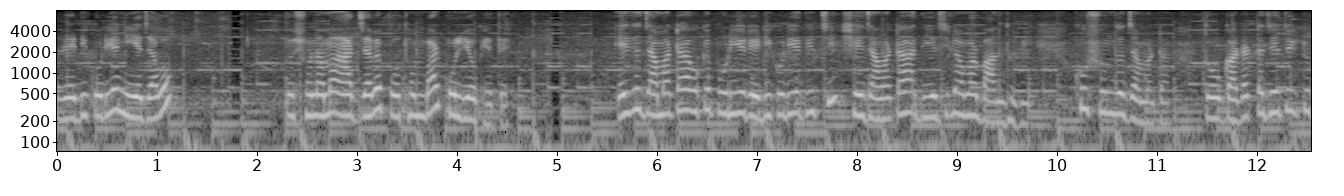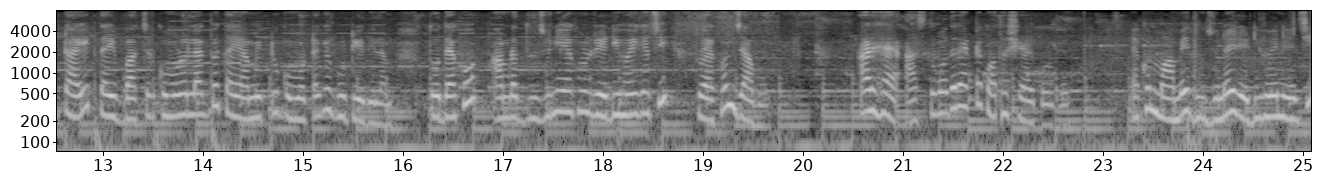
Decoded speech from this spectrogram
রেডি করিয়ে নিয়ে যাব। তো সোনামা আজ যাবে প্রথমবার পোলিও খেতে। এই যে জামাটা ওকে পরিয়ে রেডি করিয়ে দিচ্ছি, সেই জামাটা দিয়েছিল আমার বান্ধবী। খুব সুন্দর জামাটা। তো গার্ডারটা যেহেতু একটু টাইট তাই বাচ্চার কোমরে লাগবে, তাই আমি একটু কোমরটাকে গুটিয়ে দিলাম। তো দেখো, আমরা দুজনেই এখন রেডি হয়ে গেছি, তো এখন যাব। আর হ্যাঁ আজ তোমাদের একটা কথা শেয়ার করব। এখন মামে দুজনেই রেডি হয়ে নিয়েছি,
